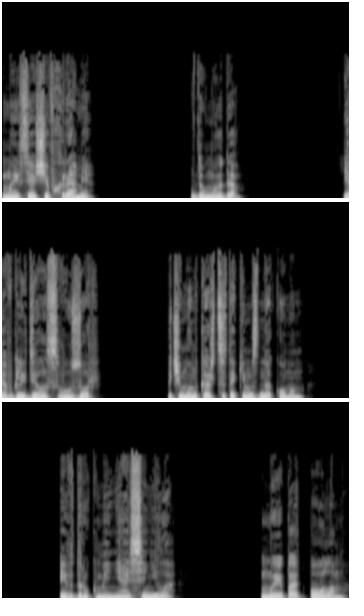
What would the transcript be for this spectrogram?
«Мы все еще в храме?» «Думаю, да». Я вгляделась в узор. Почему он кажется таким знакомым? И вдруг меня осенило. «Мы под полом»,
